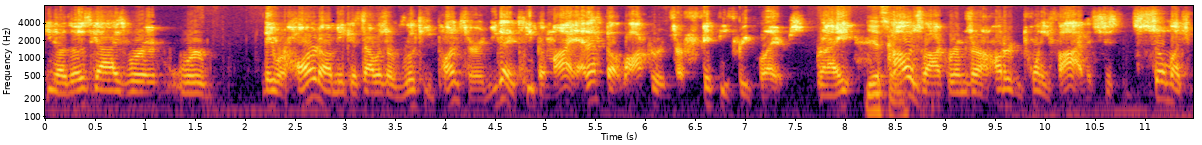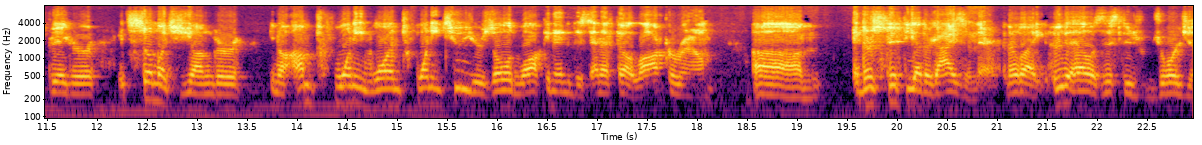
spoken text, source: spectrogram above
you know, those guys were were they were hard on me because I was a rookie punter, and you got to keep in mind, NFL locker rooms are 53 players, right? Yes, sir. College locker rooms are 125. It's just so much bigger. It's so much younger. you know, I'm 21, 22 years old walking into this NFL locker room, um, and there's 50 other guys in there. And they're like, who the hell is this dude from Georgia?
